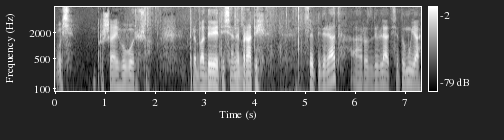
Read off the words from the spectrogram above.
Ось, про що я й говорю, що треба дивитися, не брати все підряд, а роздивлятися. Тому я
